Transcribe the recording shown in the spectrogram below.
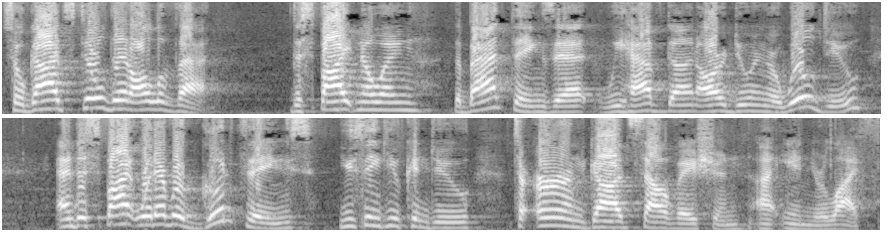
So God still did all of that, despite knowing the bad things that we have done, are doing, or will do, and despite whatever good things you think you can do to earn God's salvation uh, in your life.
